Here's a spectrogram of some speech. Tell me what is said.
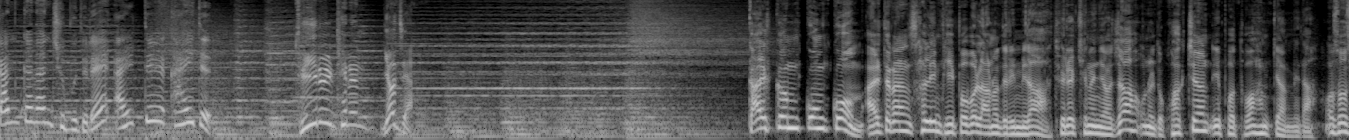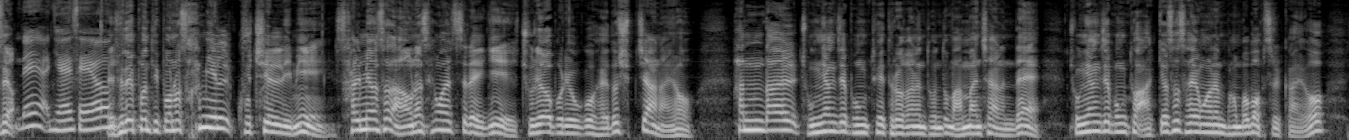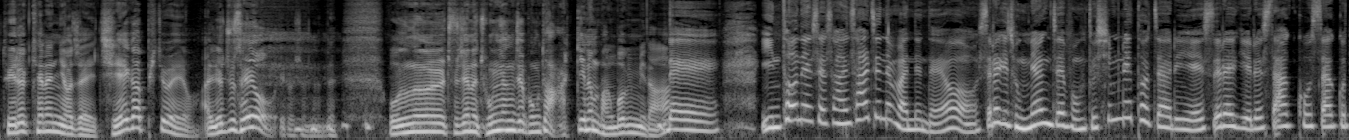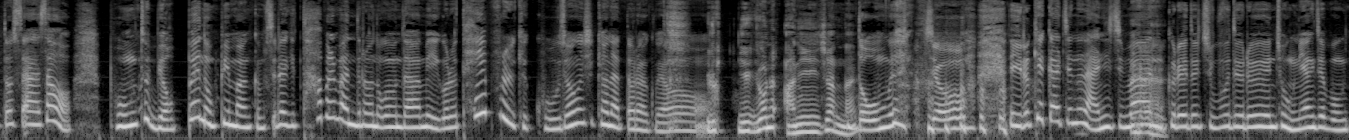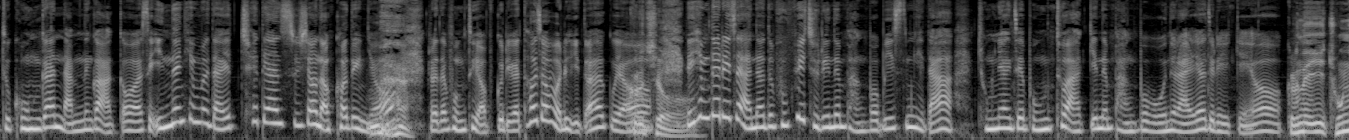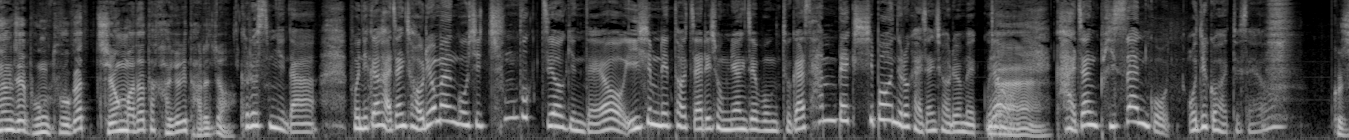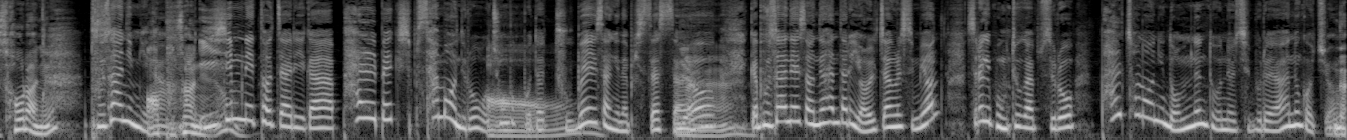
깐깐한 주부들의 알뜰 가이드. 뒤를 캐는 여자. 깔끔 꼼꼼 알뜰한 살림 비법을 나눠드립니다. 뒤를 캐는 여자 오늘도 곽지연 리포터와 함께합니다. 어서 오세요. 네, 안녕하세요. 네, 휴대폰 뒷번호 3197님이 살면서 나오는 생활 쓰레기 줄여보려고 해도 쉽지 않아요. 한 달 종량제 봉투에 들어가는 돈도 만만치 않은데 종량제 봉투 아껴서 사용하는 방법 없을까요? 뒤를 캐는 여자의 지혜가 필요해요. 알려주세요. 이러셨는데 오늘 주제는 종량제 봉투 아끼는 방법입니다. 네. 인터넷에서 한 사진을 봤는데요. 쓰레기 종량제 봉투 10리터짜리의 쓰레기를 쌓고 쌓고 또 쌓아서 봉투 몇 배 높이만큼 쓰레기 탑을 만들어 놓은 다음에 이거를 테이프로 이렇게 고정을 시켜놨더라고요. 이거는 아니지 않나요? 너무했죠. 이렇게까지는 아니지만 네. 그래도 주부들은 종량제 봉투 공간 남는 거 아까워서 있는 힘을 다해 최대한 쑤셔 넣거든요. 네. 그러다 봉투 옆구리가 터져버리기도 하고요. 그렇죠. 힘들이지 않아도 부피 줄이는 방법이 있습니다. 종량제 봉투 아끼는 방법 오늘 알려드릴게요. 그런데 이 종량제 봉투가 지역마다 다 가격이 다르죠? 그렇습니다. 보니까 가장 저렴한 곳이 충북 지역인데요. 20리터짜리 종량제 봉투가 310원으로 가장 저렴했고요. 네. 가장 비싼 곳 어딜 것 같으세요? 그래서 서울 아니에요? 부산입니다. 아, 부산이에요? 20리터짜리가 813원으로 충북보다 어. 두배 이상이나 비쌌어요. 예. 그러니까 부산에서는 한 달에 10장을 쓰면 쓰레기 봉투 값으로 8천 원이 넘는 돈을 지불해야 하는 거죠. 네.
